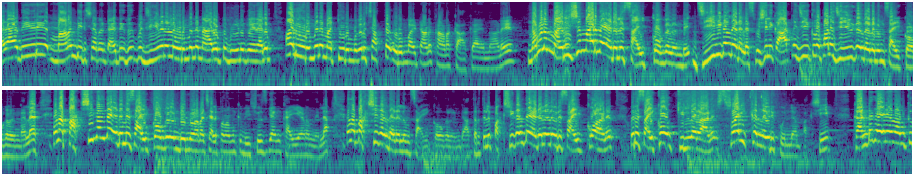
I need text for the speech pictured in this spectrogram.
അതായത് ഈ ഒരു മണം തിരിച്ചറിഞ്ഞിട്ട് അതായത് ഇത് ഇപ്പൊ ജീവനുള്ള ഉറുമ്പിന്റെ മേലോട്ട് വീണ് കഴിഞ്ഞാലും ആ ഒരു ഉറുമ്പിനെ മറ്റു ഉറുമ്പുകൾ ചത്ത ഉറുമ്പായിട്ടാണ് കണക്കാക്കുക എന്നാണ്. നമ്മൾ മനുഷ്യന്മാരുടെ ഇടയിൽ സൈക്കോകൾ ഉണ്ട് ജീവികളുടെ ഇടയിൽ എസ്പെഷ്യലി കാട്ടിൽ ജീവിക്കുന്ന പല ജീവികളുടെ ഇടയിലും സൈക്കോകൾ ഉണ്ട് അല്ലെ? എന്നാൽ പക്ഷികളുടെ ഇടയിൽ സൈക്കോകൾ ഉണ്ട് എന്ന് പറഞ്ഞാൽ ചിലപ്പോൾ നമുക്ക് വിശ്വസിക്കാൻ കഴിയണമെന്നില്ല. എന്നാൽ പക്ഷികളുടെ ഇടയിലും സൈക്കോകൾ ഉണ്ട് അത്തരത്തിൽ പക്ഷികളുടെ ഇടയിലുള്ള ഒരു സൈക്കോ ആണ് ഒരു സൈക്കോ കില്ലറാണ് സ്ട്രൈക്ക് എന്ന ഒരു കുന്നം പക്ഷി. കണ്ടു കഴിഞ്ഞാൽ നമുക്ക്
